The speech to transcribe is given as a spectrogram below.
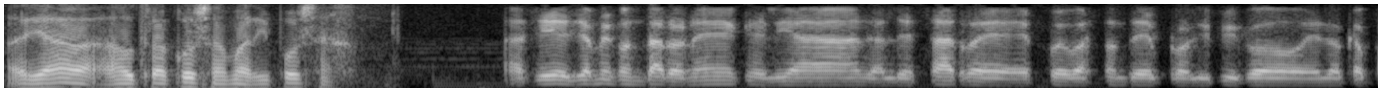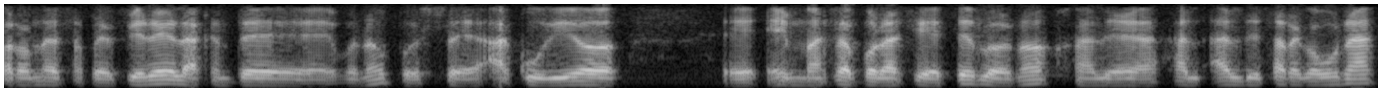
allá a otra cosa, mariposa. Así es, ya me contaron eh, que el día de Aldezar eh, fue bastante prolífico en lo que a Paronda se refiere. La gente, bueno, pues eh, acudió eh, en masa, por así decirlo, ¿no? Al, al, de Zarragona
